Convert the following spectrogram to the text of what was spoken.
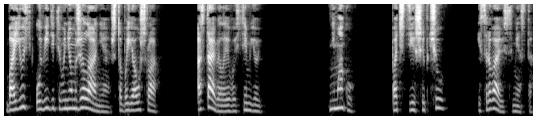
Боюсь увидеть в нем желание, чтобы я ушла. Оставила его с семьей. «Не могу», — почти шепчу и срываюсь с места.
